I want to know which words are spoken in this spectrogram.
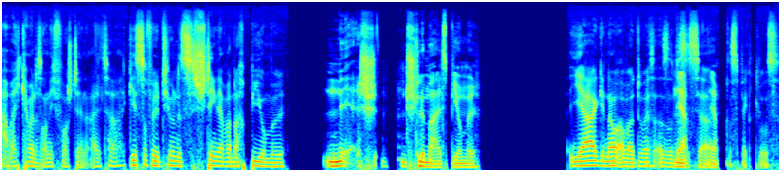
Aber ich kann mir das auch nicht vorstellen, Alter. Gehst du vor die Tür und es stinkt einfach nach Biomüll. Nee, sch schlimmer als Biomüll. Ja, genau, aber du weißt, also das Ja, ist ja, ja. respektlos.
